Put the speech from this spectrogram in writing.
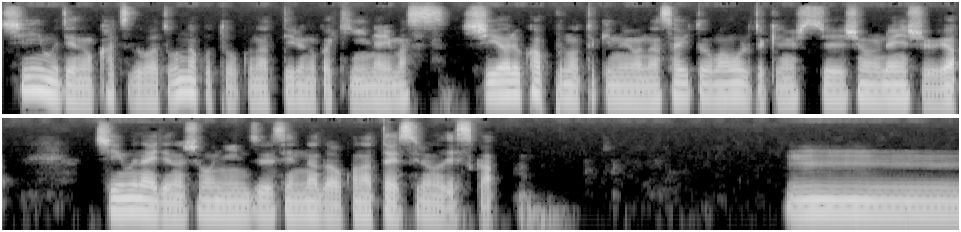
チームでの活動はどんなことを行っているのか気になります。CR カップの時のようなサイトを守る時のシチュエーション練習や、チーム内での少人数戦などは行ったりするのですか？うーん。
